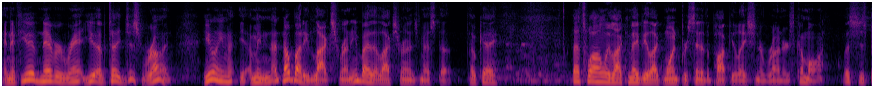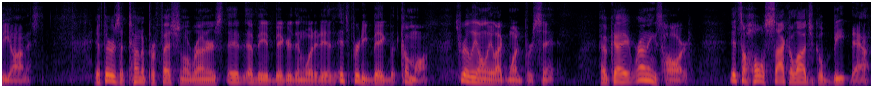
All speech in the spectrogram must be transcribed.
And if you have never ran, you have tell you, just run. You don't even, I mean, nobody likes running. Anybody that likes running is messed up, okay? That's why only like maybe like 1% of the population are runners. Come on, let's just be honest. If there was a ton of professional runners, it'd be bigger than what it is. It's pretty big, but come on. It's really only like 1%. Okay? Running's hard. It's a whole psychological beatdown.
